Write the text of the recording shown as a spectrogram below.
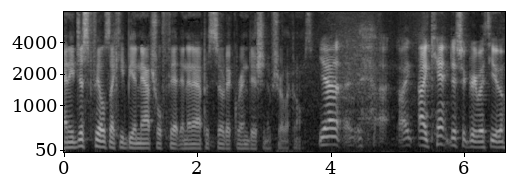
And he just feels like he'd be a natural fit in an episodic rendition of Sherlock Holmes. Yeah, I, I can't disagree with you.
